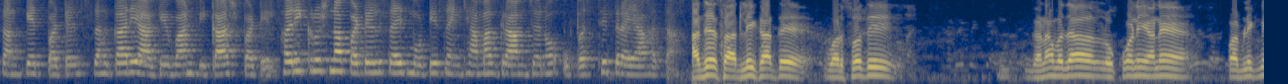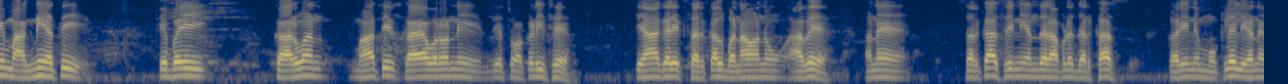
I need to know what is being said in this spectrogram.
સંકેત પટેલ, સહકારી આગેવાન વિકાસ પટેલ, હરિકૃષ્ણ પટેલ સહિત મોટી સંખ્યામાં ગ્રામજનો ઉપસ્થિત રહ્યા હતા. આજે સાડલી ખાતે વર્ષોથી ઘણા બધા લોકોની અને પબ્લિકની માગણી હતી કે ભાઈ કારવાન મહાતીર્થ કાયાવરણની જે ચોકડી છે ત્યાં આગળ એક સર્કલ બનાવવાનું આવે અને સરકારશ્રીની અંદર આપણે દરખાસ્ત કરીને મોકલેલી અને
